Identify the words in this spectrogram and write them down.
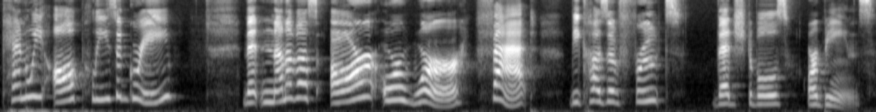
Can we all please agree that none of us are or were fat because of fruits, vegetables, or beans?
